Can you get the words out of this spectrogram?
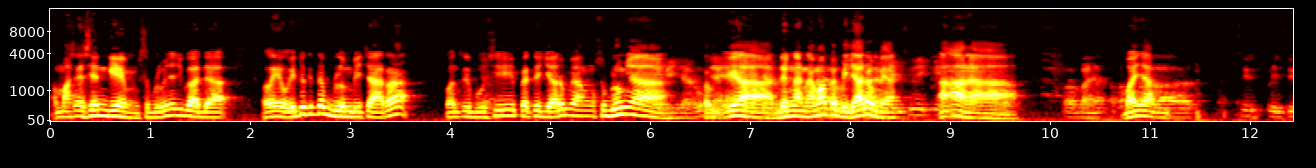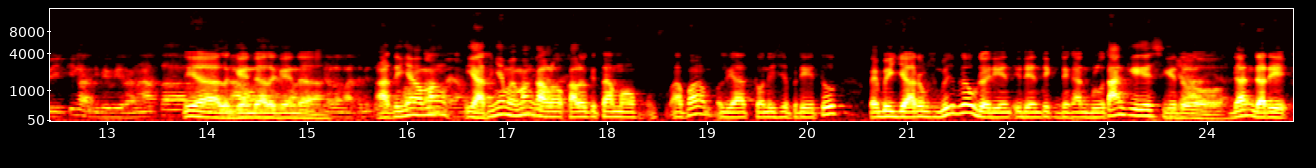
emas Asian Games sebelumnya juga ada Leo. Itu kita belum bicara kontribusi PT Jarum yang sebelumnya. PB Jarumnya Pem- ya, iya Jarum. dengan nama PB Jarum ya. Ah, ah, nah. eh, banyak apa, Banyak. eh, Swi- Lim Ardi Iya, legenda-legenda. itu. Artinya memang, ya artinya memang kalau kalau kita mau apa lihat kondisi seperti itu, PB Jarum sendiri sebenarnya udah identik dengan bulu tangkis gitu Ya, loh. ya. Dan dari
